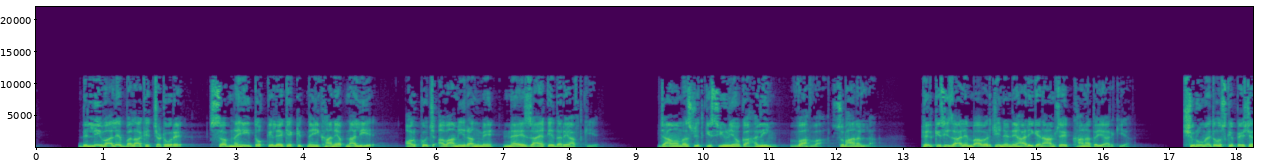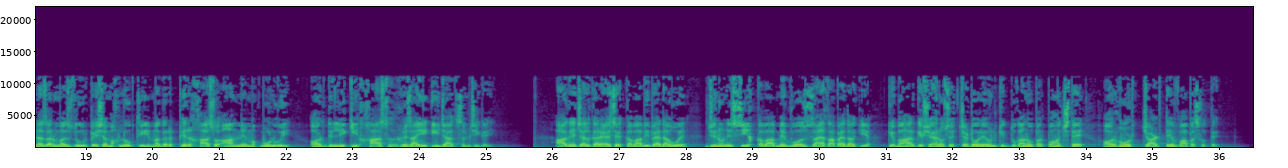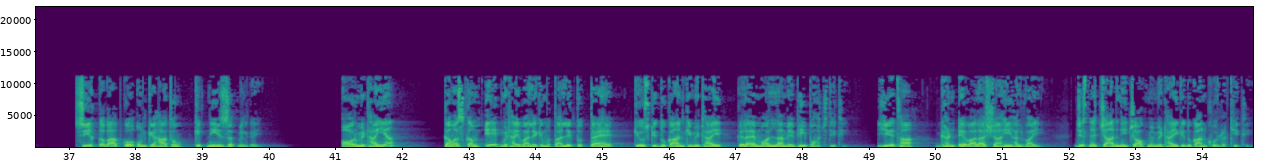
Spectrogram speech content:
دلی والے بلا کے چٹورے، سب نہیں تو قلعے کے کتنے ہی کھانے اپنا لیے اور کچھ عوامی رنگ میں نئے ذائقے دریافت کیے۔ جامع مسجد کی سیڑھیوں کا حلیم، واہ واہ، سبحان اللہ۔ پھر کسی ظالم باورچی نے نہاری کے نام سے ایک کھانا تیار کیا۔ شروع میں تو اس کے پیش نظر مزدور پیشہ مخلوق تھی، مگر پھر خاص و عام میں مقبول ہوئی اور دلی کی خاص غذائی ایجاد سمجھی گئی۔ آگے چل کر ایسے کبابی پیدا ہوئے جنہوں نے سیخ کباب میں وہ ذائقہ پیدا کیا کہ باہر کے شہروں سے چٹورے ان کی دکانوں پر پہنچتے اور ہونٹ چاٹتے واپس ہوتے۔ سیخ کباب کو ان کے ہاتھوں کتنی عزت مل گئی۔ اور مٹھائیاں؟ کم از کم ایک مٹھائی والے کے متعلق تو طے ہے کہ اس کی دکان کی مٹھائی قلعہ مولا میں بھی پہنچتی تھی۔ یہ تھا گھنٹے والا شاہی حلوائی، جس نے چاندنی چوک میں مٹھائی کی دکان کھول رکھی تھی۔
